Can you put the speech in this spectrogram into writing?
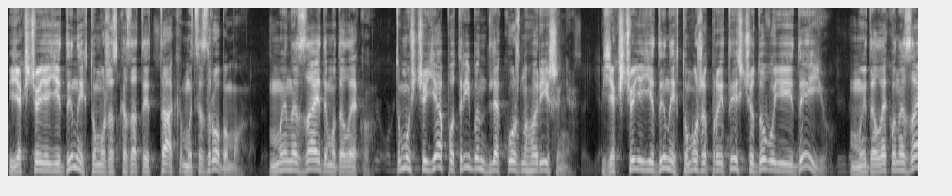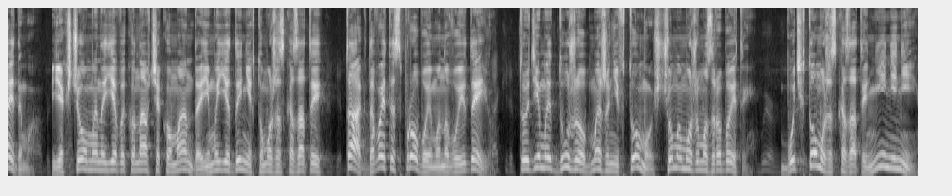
Якщо я єдиний, хто може сказати так, ми це зробимо. Ми не зайдемо далеко, тому що я потрібен для кожного рішення. Якщо я єдиний, хто може прийти з чудовою ідеєю, ми далеко не зайдемо. Якщо у мене є виконавча команда, і ми єдині, хто може сказати так, давайте спробуємо нову ідею. Тоді ми дуже обмежені в тому, що ми можемо зробити. Будь-хто може сказати ні, ні, ні.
